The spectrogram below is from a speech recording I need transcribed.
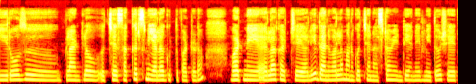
ఈ రోజు ప్లాంట్‌లో వచ్చే సక్కర్స్‌ని ఎలా గుర్తుపట్టడం, వాటిని ఎలా కట్ చేయాలి, దానివల్ల మనకు వచ్చే నష్టం ఏంటి అనేది మీతో షేర్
